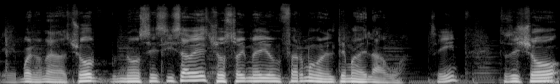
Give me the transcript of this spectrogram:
eh, bueno, nada, yo no sé si sabes, yo soy medio enfermo con el tema del agua, ¿sí? Entonces yo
